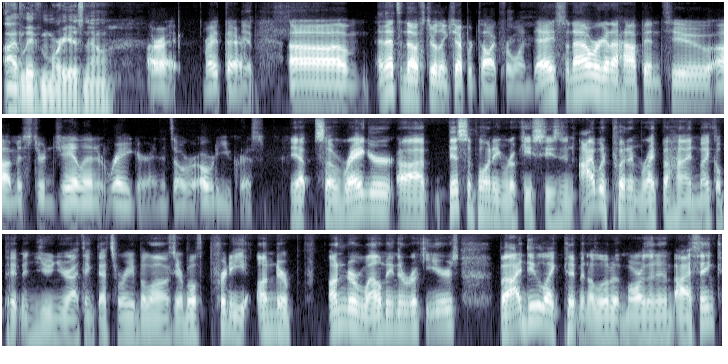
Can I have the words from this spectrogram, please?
I'd leave him where he is now. All right, right there. Yep. Um, and that's enough Sterling Shepard talk for one day. So now we're going to hop into uh, Mr. Jalen Reagor, and it's over over to you, Chris. Yep. So Reagor, uh, disappointing rookie season. I would put him right behind Michael Pittman Jr. I think that's where he belongs. They're both pretty under underwhelming their rookie years, but I do like Pittman a little bit more than him. I think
